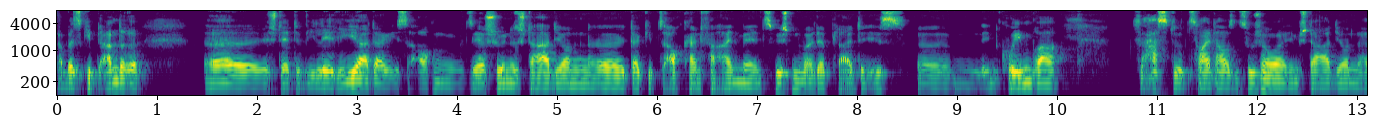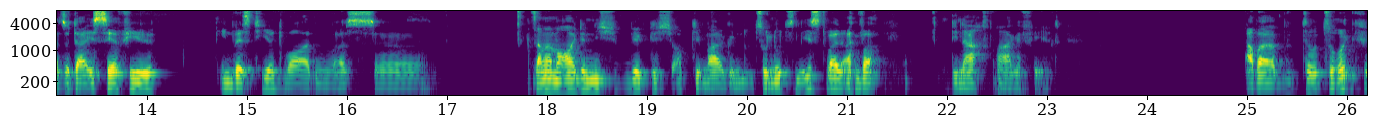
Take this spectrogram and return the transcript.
Aber es gibt andere äh, Städte wie Leria, da ist auch ein sehr schönes Stadion. Äh, da gibt's auch keinen Verein mehr inzwischen, weil der pleite ist. Äh, in Coimbra hast du 2000 Zuschauer im Stadion. Also da ist sehr viel investiert worden, was, äh, sagen wir mal, heute nicht wirklich optimal zu nutzen ist, weil einfach die Nachfrage fehlt. aber so zurück,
